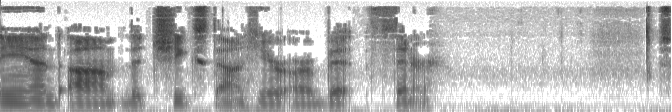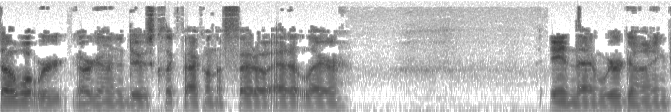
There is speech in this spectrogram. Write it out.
and um, the cheeks down here are a bit thinner. So what we are going to do is click back on the photo edit layer and then we're going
